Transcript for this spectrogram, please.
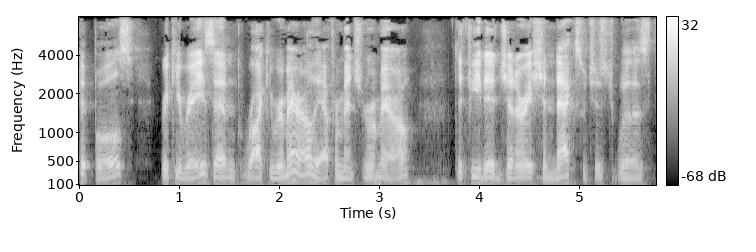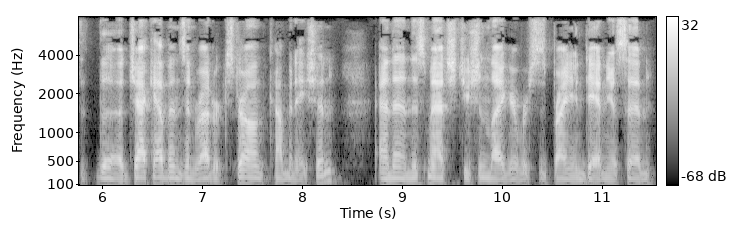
Pitbulls, Ricky Reyes and Rocky Romero, the aforementioned Romero, defeated Generation Next, which is, was the, Jack Evans and Roderick Strong combination. And then this match, Jushin Liger versus Brian Danielson.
